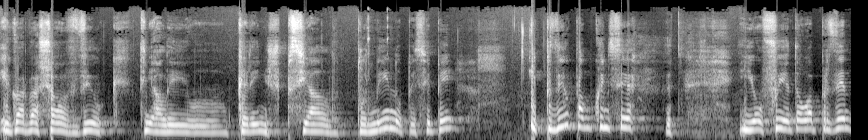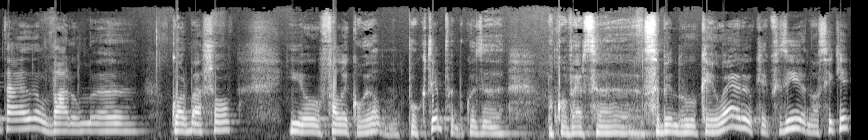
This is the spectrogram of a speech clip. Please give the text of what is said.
e Gorbachev viu que tinha ali um carinho especial por mim no PCP e pediu para me conhecer. E eu fui então apresentar, levaram-me a Gorbachev e eu falei com ele, muito pouco tempo, foi uma coisa, uma conversa sabendo quem eu era, o que é que fazia, não sei o quê.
